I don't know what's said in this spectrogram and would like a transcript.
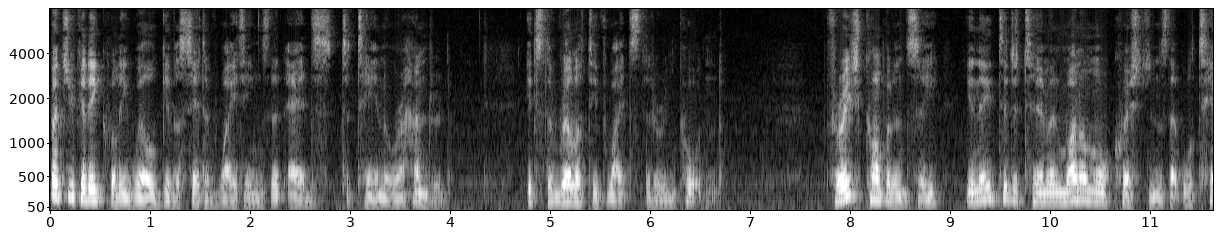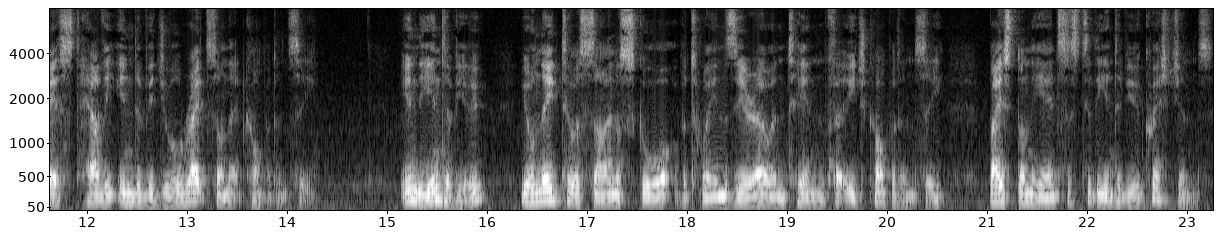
But you could equally well give a set of weightings that adds to 10 or 100. It's the relative weights that are important. For each competency, you need to determine one or more questions that will test how the individual rates on that competency. In the interview, you'll need to assign a score between 0 and 10 for each competency based on the answers to the interview questions.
